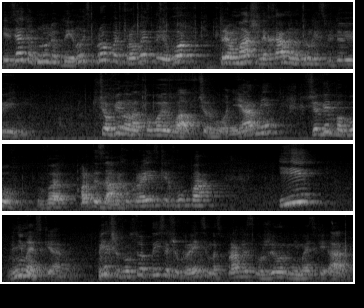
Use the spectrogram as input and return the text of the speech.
І взяти одну людину і спробувати провести його трьома шляхами на Другій світовій війні. Щоб він у нас повоював в Червоній армії, щоб він побув в партизанах українських в УПА і в німецькій армії. Більше 200 тисяч українців насправді служило в німецькій армії.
